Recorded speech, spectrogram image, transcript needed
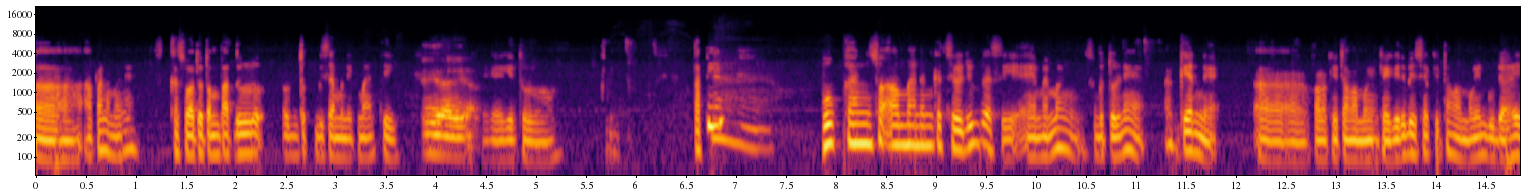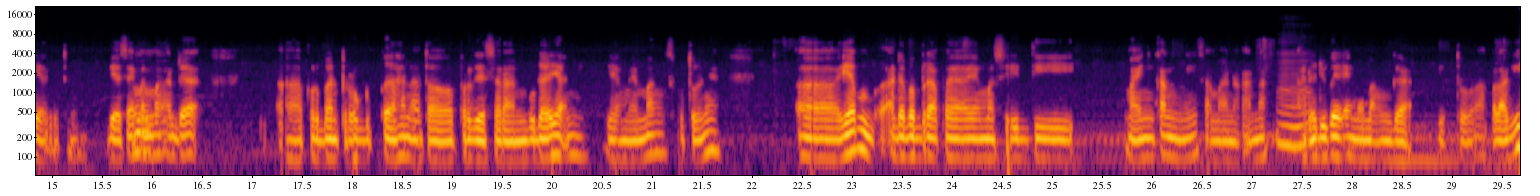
eh, apa namanya ke suatu tempat dulu untuk bisa menikmati iya iya kayak gitu loh. Tapi Ya. bukan soal mainan kecil juga sih. Eh, memang sebetulnya again ya eh, kalau kita ngomongin kayak gitu biasanya kita ngomongin budaya gitu. Biasanya Hmm. memang ada eh, perubahan-perubahan atau pergeseran budaya nih yang memang sebetulnya eh, ya ada beberapa yang masih dimainkan nih sama anak-anak. Hmm. Ada juga yang memang enggak gitu. Apalagi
